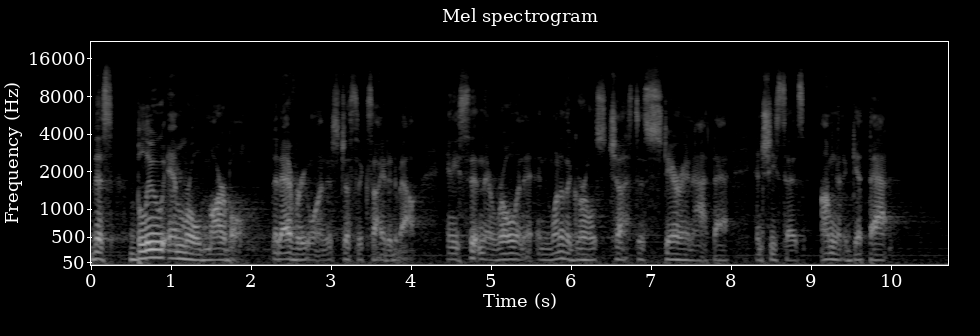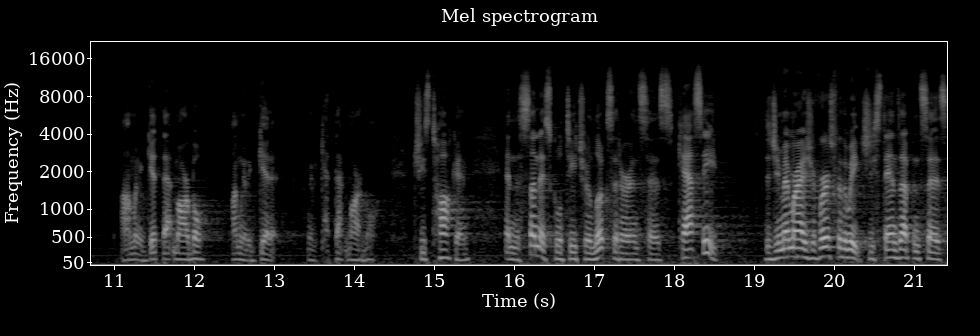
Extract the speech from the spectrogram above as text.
this blue emerald marble that everyone is just excited about and he's sitting there rolling it, and one of the girls just is staring at that, and she says, I'm going to get that. I'm going to get that marble. I'm going to get it. I'm going to get that marble. She's talking, and the Sunday school teacher looks at her and says, Cassie, did you memorize your verse for the week? She stands up and says,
